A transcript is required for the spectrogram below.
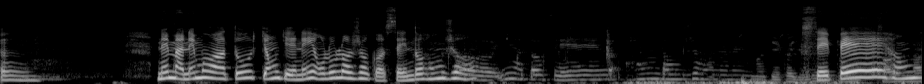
Ừ nếu mà nếu mà tú chống chế nếu ô lúc lo rồi có sen đâu không rồi sẽ Sẽ bé không?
